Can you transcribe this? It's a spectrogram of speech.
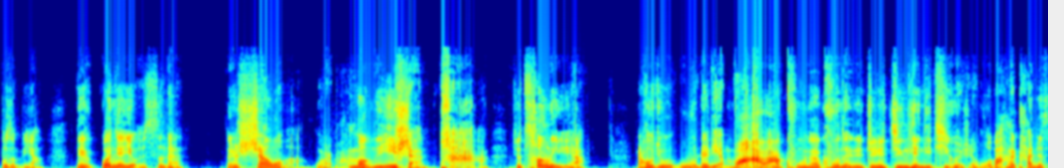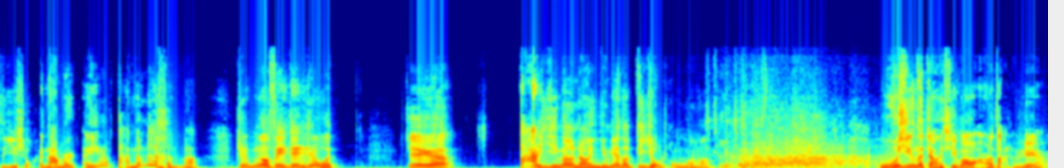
不怎么样。那个关键有一次呢，那是扇我嘛，我妈猛的一闪，啪就蹭了一下，然后就捂着脸哇哇哭，那哭的那真是惊天地泣鬼神。我爸还看着自己手，还纳闷哎呀，打那么狠吗？这莫非真是我这个大力金刚掌已经练到第九重了吗？无形的掌气把我儿子打成这样，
